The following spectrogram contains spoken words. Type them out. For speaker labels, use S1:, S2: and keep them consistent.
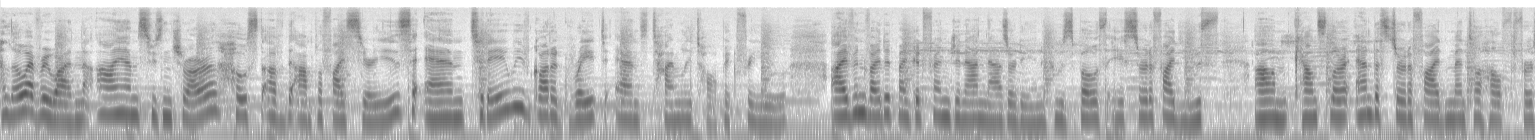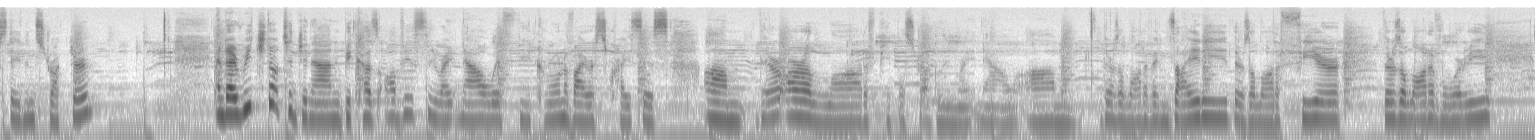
S1: Hello, everyone. I am Susan Charara, host of the Amplify series, and today we've got a great and timely topic for you. I've invited my good friend Jenan Nasserdeen, who's both a certified youth um, counselor and a certified mental health first aid instructor. And I reached out to Jenan because obviously, right now, with the coronavirus crisis, um, there are a lot of people struggling right now. Um, there's a lot of anxiety, there's a lot of fear, there's a lot of worry.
